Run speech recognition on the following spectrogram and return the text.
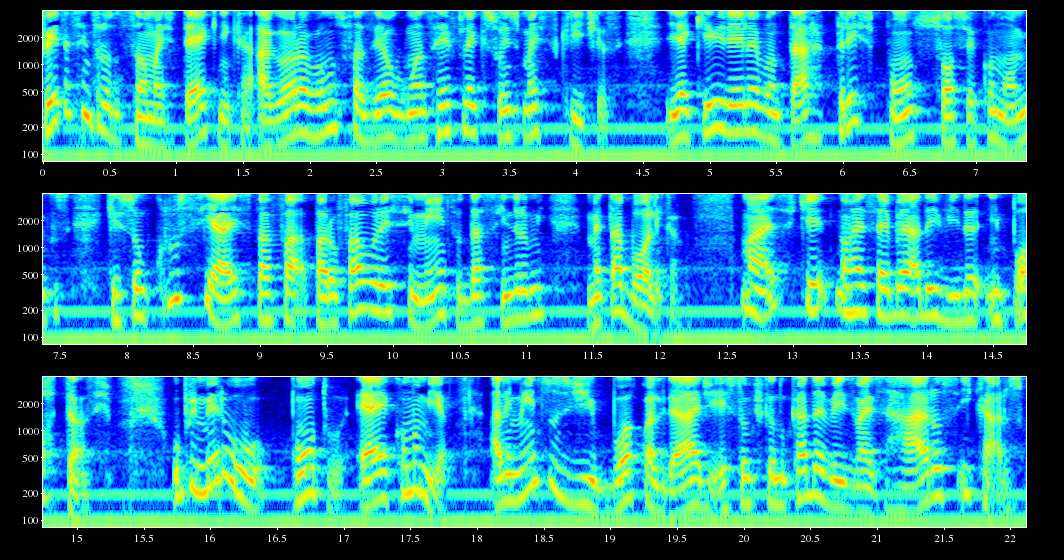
Feita essa introdução mais técnica, agora vamos fazer algumas reflexões mais críticas. E aqui eu irei levantar três pontos socioeconômicos que são cruciais para, o favorecimento da síndrome metabólica. Mas que não recebe a devida importância. O primeiro ponto é a economia. Alimentos de boa qualidade estão ficando cada vez mais raros e caros.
